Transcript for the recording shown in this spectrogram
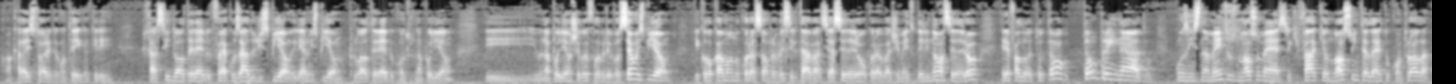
com aquela história que eu contei, com aquele Hassid do Altereb, que foi acusado de espião, ele era um espião para o Altereb contra o Napoleão. E o Napoleão chegou e falou para ele: Você é um espião? E colocou a mão no coração para ver se ele tava, se acelerou o batimento dele. Não acelerou. Ele falou: Estou tão, tão treinado com os ensinamentos do nosso mestre, que fala que o nosso intelecto controla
